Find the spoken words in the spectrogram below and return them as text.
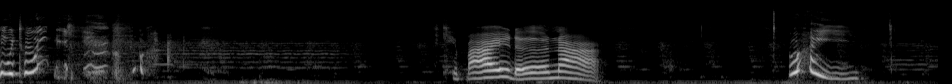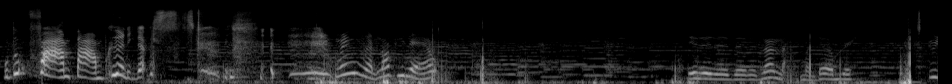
อุ้ยทุยโอเคไปเดินน่ะ เฮ้ยกูต้องฟาร์มตามเพื่อนอีกแล้วไม่เหมือนรอบที่แล้ว เดี๋ยวเดี๋ยวเดี๋ยวนั่นน่ะเหมือนเดิมเลยอยู่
